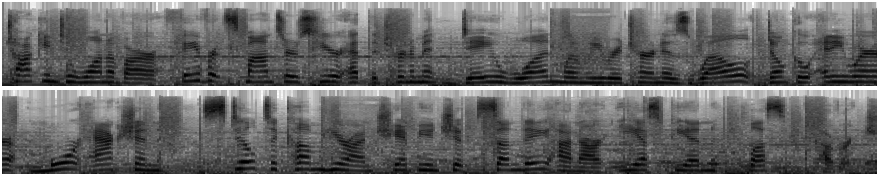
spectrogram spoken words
talking to one of our favorite sponsors here at the tournament day one when we return as well. Don't go anywhere. More action still to come here on Championship Sunday on our ESPN Plus coverage.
